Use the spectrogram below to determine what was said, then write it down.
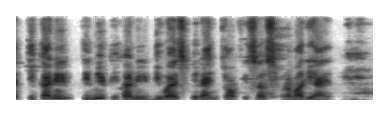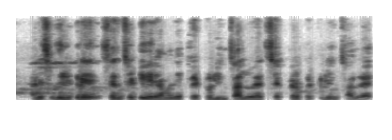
या ठिकाणी तिन्ही ठिकाणी डीवायएसपी रँकचे ऑफिसर्स प्रभारी आहेत. आणि सगळीकडे सेन्सिटिव्ह एरियामध्ये पेट्रोलिंग चालू आहे सेक्टर पेट्रोलिंग चालू आहे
